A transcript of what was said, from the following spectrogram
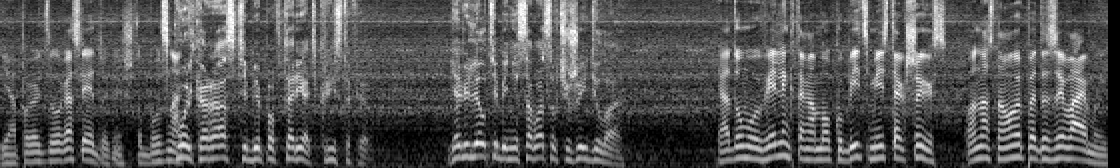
Я проводил расследование, чтобы узнать... Сколько раз тебе повторять, Кристофер? Я велел тебе не соваться в чужие дела. Я думаю, Веллингтона мог убить мистер Ширс. Он основной подозреваемый.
